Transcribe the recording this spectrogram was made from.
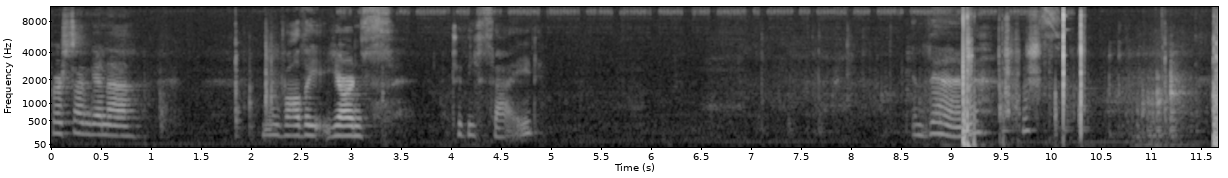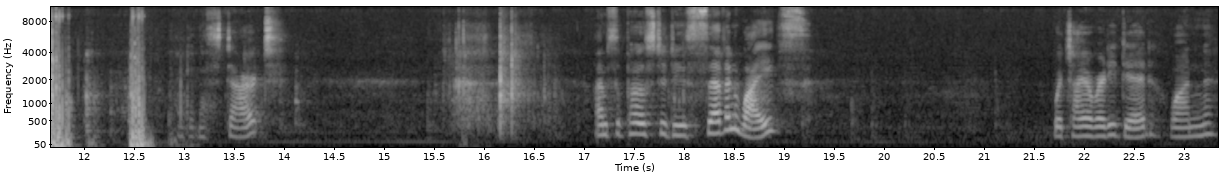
First I'm going to move all the yarns to the side. And then, oops, I'm going to start. I'm supposed to do seven whites, which I already did. One,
